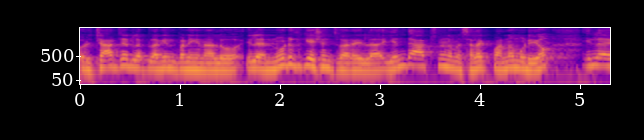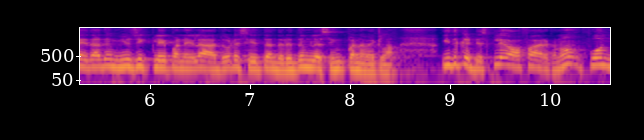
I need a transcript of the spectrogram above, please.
ஒரு சார்ஜரில் ப்ளக்இன் பண்ணிங்கனாலோ இல்லை நோட்டிஃபிகேஷன்ஸ் வரையில் எந்த ஆப்ஸ்னும் நம்ம செலக்ட் பண்ண முடியும் இல்லை ஏதாவது மியூசிக் ப்ளே பண்ணையில் அதோட சேர்த்து அந்த ரிதமில் சிங்க் பண்ண வைக்கலாம். இதுக்கு டிஸ்பிளே ஆஃபாக இருக்கணும். ஃபோன்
